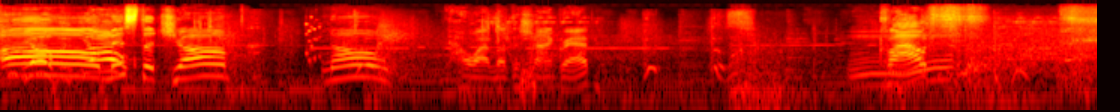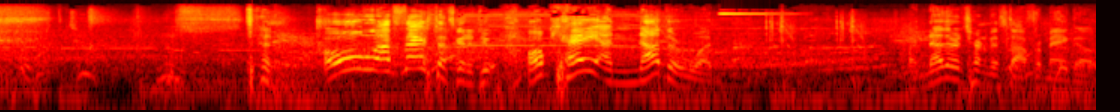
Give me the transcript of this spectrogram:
Oh, yo. missed the jump. No. Oh, I love the shine grab. Mm. Cloud. Oh, up smash. That's gonna do. Okay, another one. Another tournament stop for Mango.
